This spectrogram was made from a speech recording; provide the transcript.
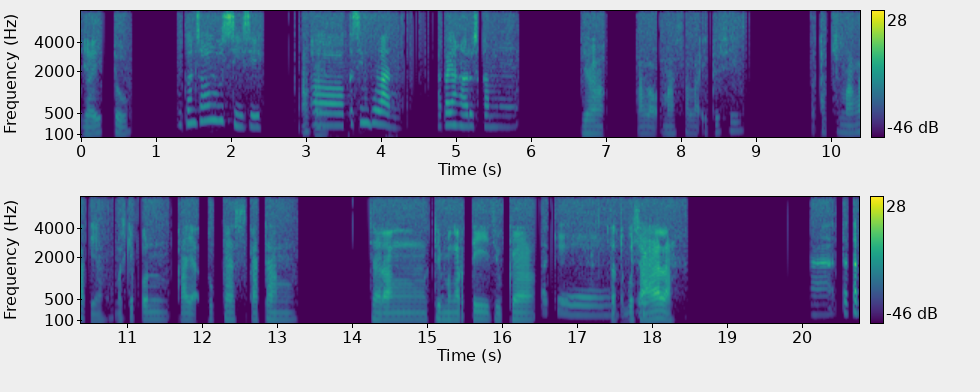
ya itu Bukan solusi sih. apa ya? Eh, kesimpulan. Apa yang harus kamu ya kalau masalah itu sih tetap semangat ya meskipun kayak tugas kadang jarang dimengerti juga Oke. tetap Ya, usaha lah nah, tetap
